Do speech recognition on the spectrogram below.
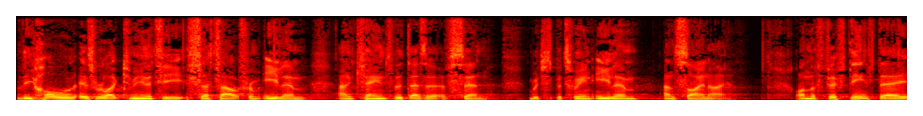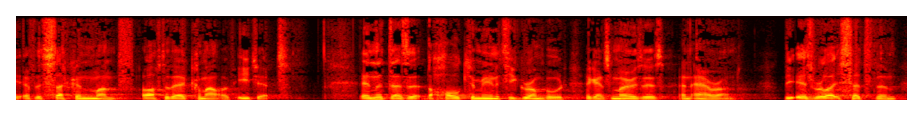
the whole Israelite community set out from Elim and came to the desert of Sin, which is between Elim and Sinai, on the 15th day of the second month after they had come out of Egypt. In the desert, the whole community grumbled against Moses and Aaron. The Israelites said to them,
